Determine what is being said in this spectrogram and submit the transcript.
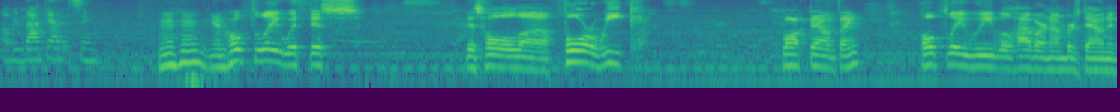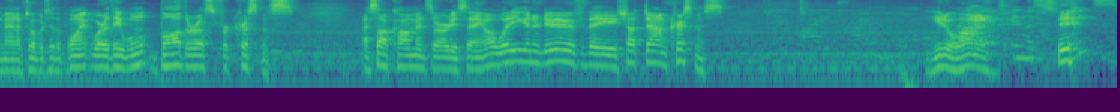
I'll be back at it soon. Mm-hmm. And hopefully, with this this whole uh, four week lockdown thing, hopefully we will have our numbers down in Manitoba to the point where they won't bother us for Christmas. I saw comments already saying, "Oh, what are you gonna do if they shut down Christmas?" You don't want to. in the streets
